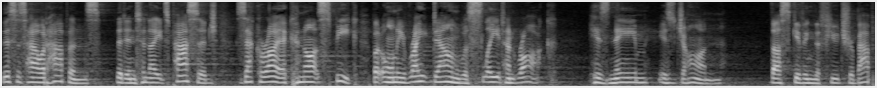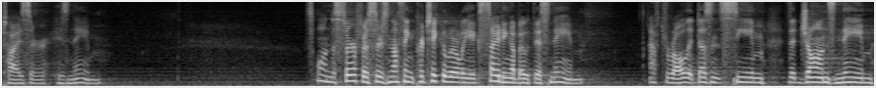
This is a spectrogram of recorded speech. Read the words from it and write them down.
This is how it happens that in tonight's passage, Zechariah cannot speak, but only write down with slate and rock. His name is John, thus giving the future baptizer his name. So, on the surface, there's nothing particularly exciting about this name. After all, it doesn't seem that John's name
